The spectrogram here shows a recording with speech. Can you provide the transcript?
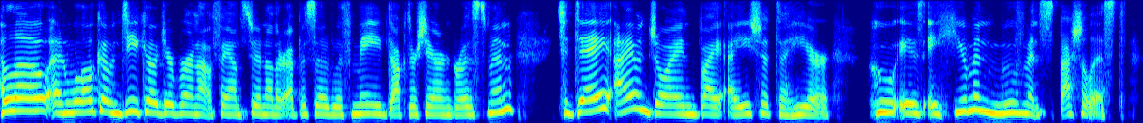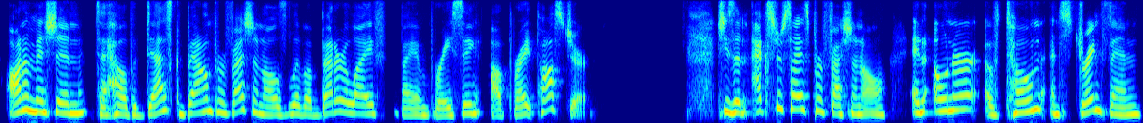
Hello and welcome, Decode Your Burnout fans, to another episode with me, Dr. Sharon Grossman. Today, I am joined by Aisha Tahir, who is a human movement specialist on a mission to help desk bound professionals live a better life by embracing upright posture. She's an exercise professional and owner of Tone and Strengthen,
